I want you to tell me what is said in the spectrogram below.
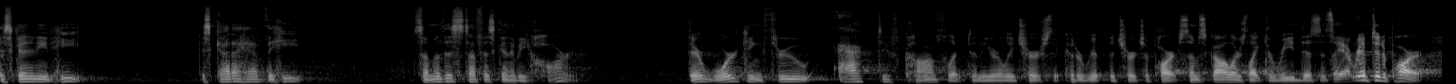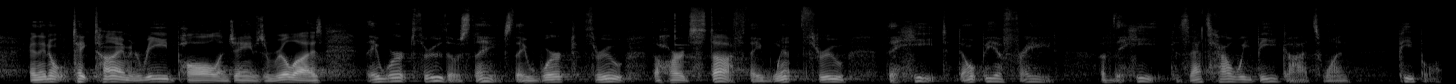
It's going to need heat. It's got to have the heat. Some of this stuff is going to be hard. They're working through active conflict in the early church that could have ripped the church apart. Some scholars like to read this and say, I ripped it apart. And they don't take time and read Paul and James and realize they worked through those things. They worked through the hard stuff. They went through the heat. Don't be afraid of the heat, because that's how we be God's one people.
